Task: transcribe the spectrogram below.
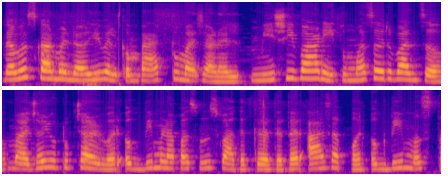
नमस्कार मंडळी welcome back to my channel मी शिवाणी तुम्हा सर्वांचं माझ्या यूट्यूब चॅनलवर अगदी मनापासून स्वागत करते. तर आज आपण अगदी मस्त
